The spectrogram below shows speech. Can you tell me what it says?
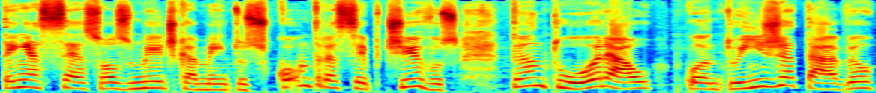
têm acesso aos medicamentos contraceptivos, tanto oral quanto injetável,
